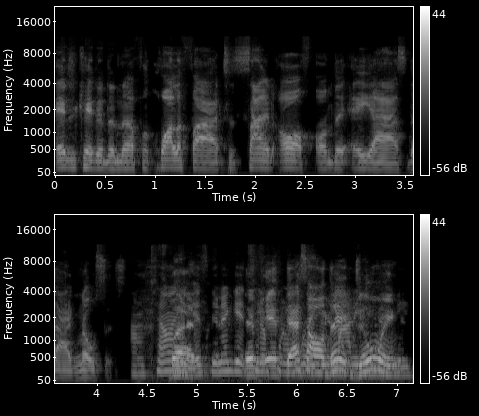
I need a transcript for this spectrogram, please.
educated enough or qualified to sign off on the AI's diagnosis. I'm telling but you, it's gonna get if, to the if that's all they're doing.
